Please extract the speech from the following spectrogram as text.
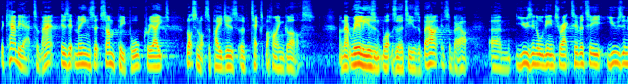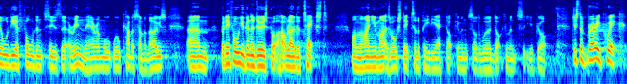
The caveat to that is it means that some people create lots and lots of pages of text behind glass. And that really isn't what Xerte is about. It's about um, using all the interactivity, using all the affordances that are in there, and we'll, we'll cover some of those. Um, but if all you're going to do is put a whole load of text online, you might as well stick to the PDF documents or the Word documents that you've got. Just a very quick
